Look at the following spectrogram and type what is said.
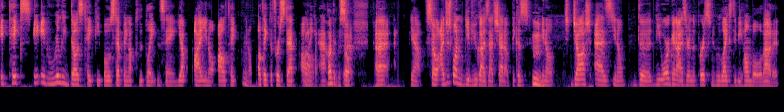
it takes it, it really does take people stepping up to the plate and saying, "Yep, I you know I'll take you know I'll take the first step. I'll make it happen." Oh, Hundred So uh, yeah. So I just wanted to give you guys that shout out because Mm. you know Josh, as you know the the organizer and the person who likes to be humble about it,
